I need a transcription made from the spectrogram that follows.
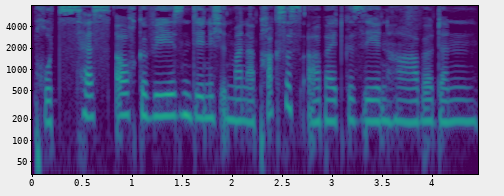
Prozess auch gewesen, den ich in meiner Praxisarbeit gesehen habe, denn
